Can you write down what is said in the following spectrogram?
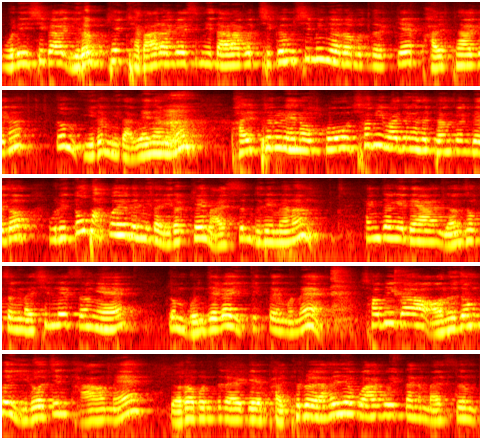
우리 시가 이렇게 개발하겠습니다라고 지금 시민 여러분들께 발표하기는 좀 이릅니다. 왜냐하면 발표를 해놓고 협의 과정에서 변경돼서 우리 또 바꿔야 됩니다. 이렇게 말씀드리면은 행정에 대한 연속성이나 신뢰성에 좀 문제가 있기 때문에 협의가 어느 정도 이루어진 다음에 여러분들에게 발표를 하려고 하고 있다는 말씀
